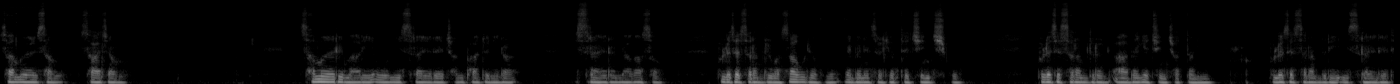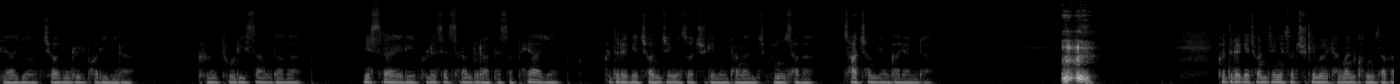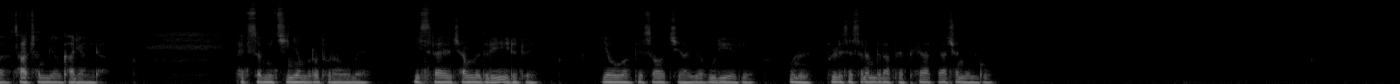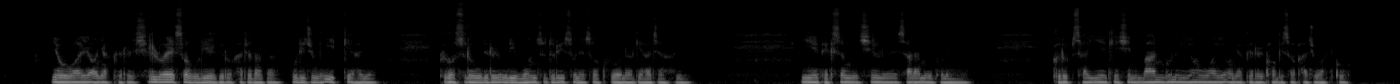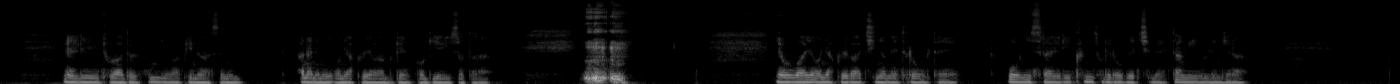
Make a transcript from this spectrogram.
사무엘상 4장. 사무엘이 말이 온 이스라엘에 전파되니라. 이스라엘은 나가서 블레셋 사람들과 싸우려고 에베넷을 곁에 진치고 블레셋 사람들은 아벡에 진쳤더니 블레셋 사람들이 이스라엘에 대하여 전율을 벌이니라. 그 둘이 싸우다가 이스라엘이 블레셋 사람들 앞에서 패하여 그들에게 전쟁에서 죽임을 당한 군사가 사천 명 가량이라 그들에게 전쟁에서 죽임을 당한 군사가 사천 명 가량이라. 백성이 진영으로 돌아오매 이스라엘 장로들이 이르되 여호와께서 어찌하여 우리에게 오늘 블레셋 사람들 앞에 패하게 하셨는고 여호와의 언약궤를 실로에서 우리에게로 가져다가 우리 중에 있게 하여 그것으로 우리를 우리 원수들의 손에서 구원하게 하자 하니 이에 백성이 실로에 사람을 보내어 그룹 사이에 계신 만군의 여호와의 언약궤를 거기서 가져왔고 엘리의 두 아들 홈니와 비느하스는 하나님의 언약궤와 함께 거기에 있었더라. 여호와의 언약궤가 진영에 들어올 때에 온 이스라엘이 큰 소리로 외침에 땅이 울린지라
